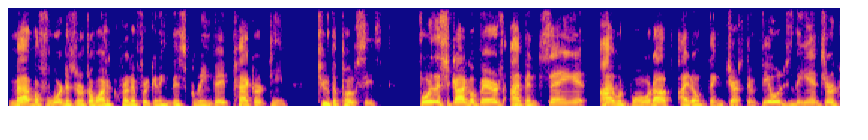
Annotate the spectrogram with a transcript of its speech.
Matt LaFleur deserves a lot of credit for getting this Green Bay Packer team to the postseason. For the Chicago Bears, I've been saying it. I would blow it up. I don't think Justin Fields is the answer.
